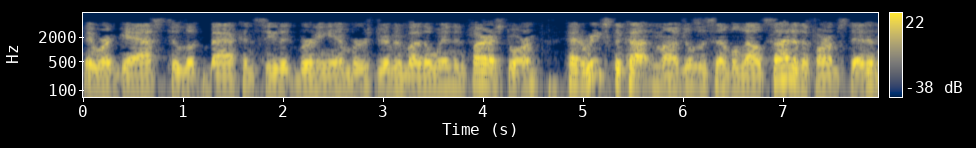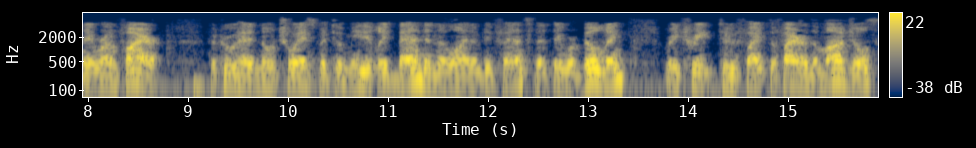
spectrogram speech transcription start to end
they were aghast to look back and see that burning embers, driven by the wind and firestorm, had reached the cotton modules assembled outside of the farmstead and they were on fire. The crew had no choice but to immediately abandon the line of defense that they were building, retreat to fight the fire in the modules,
